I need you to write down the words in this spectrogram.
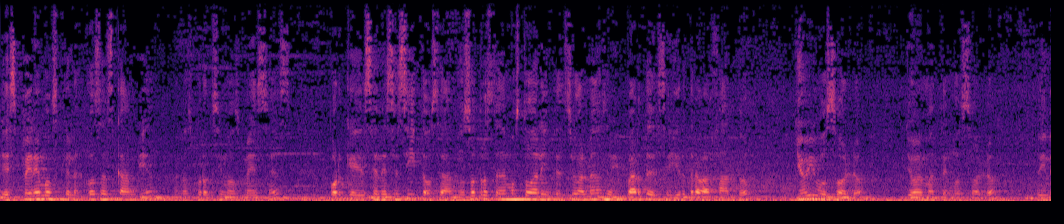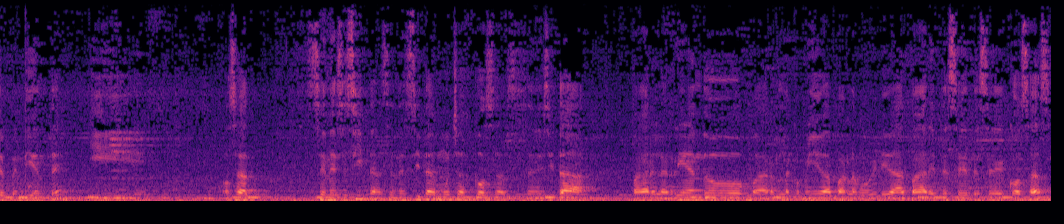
Esperemos que las cosas cambien en los próximos meses, porque se necesita, o sea, nosotros tenemos toda la intención, al menos de mi parte, de seguir trabajando. Yo vivo solo, yo me mantengo solo, soy independiente y, o sea, se necesita, se necesitan muchas cosas, se necesita pagar el arriendo, pagar la comida, pagar la movilidad, pagar etc, etc cosas.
